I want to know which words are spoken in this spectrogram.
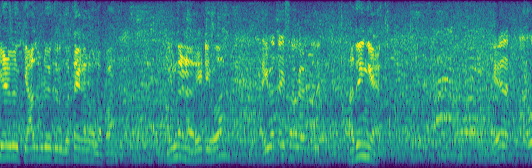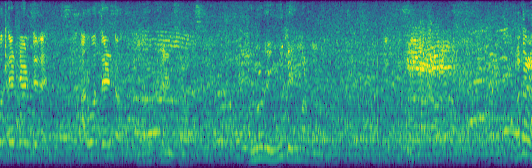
ಕೇಳಬೇಕು ಯಾವ್ದು ಬಿಡಬೇಕು ಅಂತ ಗೊತ್ತಾಗಲ್ವಲ್ಲಪ್ಪ? ಹೆಂಗಣ್ಣ ರೇಟ್ ಇವು? ಐವತ್ತೈದು ಸಾವಿರ ಹೇಳ್ತದೆ ಅದು ಹೆಂಗೆ? ಅರವತ್ತೆಂಟು ಹೇಳ್ತೀನಿ. ಅರವತ್ತೆಂಟು. ಅರವತ್ತೆಂಟು ಸಾವಿರ. ಅವ್ನು ನೋಡ್ರಿ ಮೂತಿ ಹೆಂಗೆ ಮಾಡ್ತಾನೆ. ಮಾತಾಡ.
